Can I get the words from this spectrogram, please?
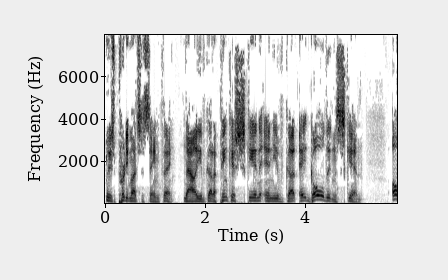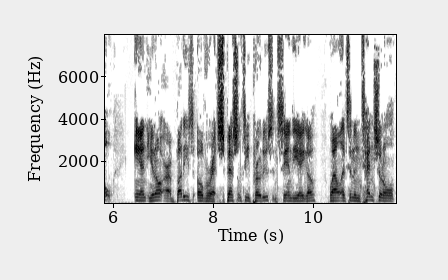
is pretty much the same thing. Now you've got a pinkish skin and you've got a golden skin. Oh, and you know our buddies over at Specialty Produce in San Diego? Well, it's an intentional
